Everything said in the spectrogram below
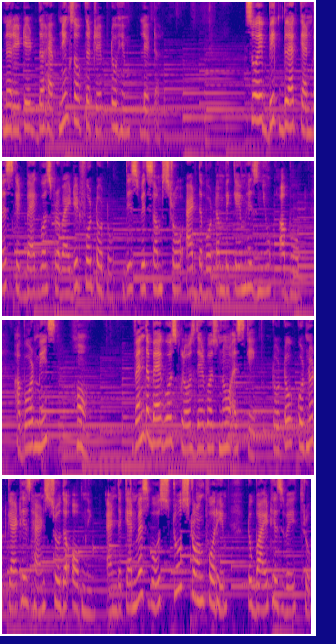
narrated the happenings of the trip to him later. So a big black canvas kit bag was provided for Toto. This with some straw at the bottom became his new abode. Abode means home. When the bag was closed there was no escape. Toto could not get his hands through the opening and the canvas was too strong for him to bite his way through.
